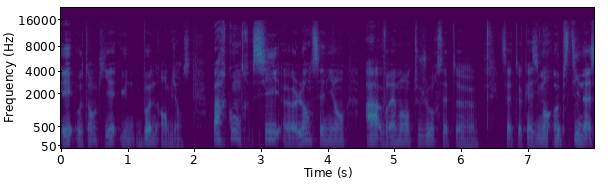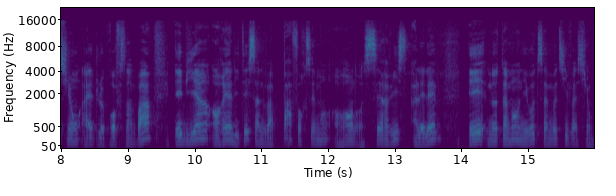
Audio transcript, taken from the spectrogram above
et autant qu'il y ait une bonne ambiance. Par contre, si euh, l'enseignant a vraiment toujours euh, cette, quasiment obstination à être le prof sympa, eh bien en réalité ça ne va pas forcément rendre service à l'élève et notamment au niveau de sa motivation.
